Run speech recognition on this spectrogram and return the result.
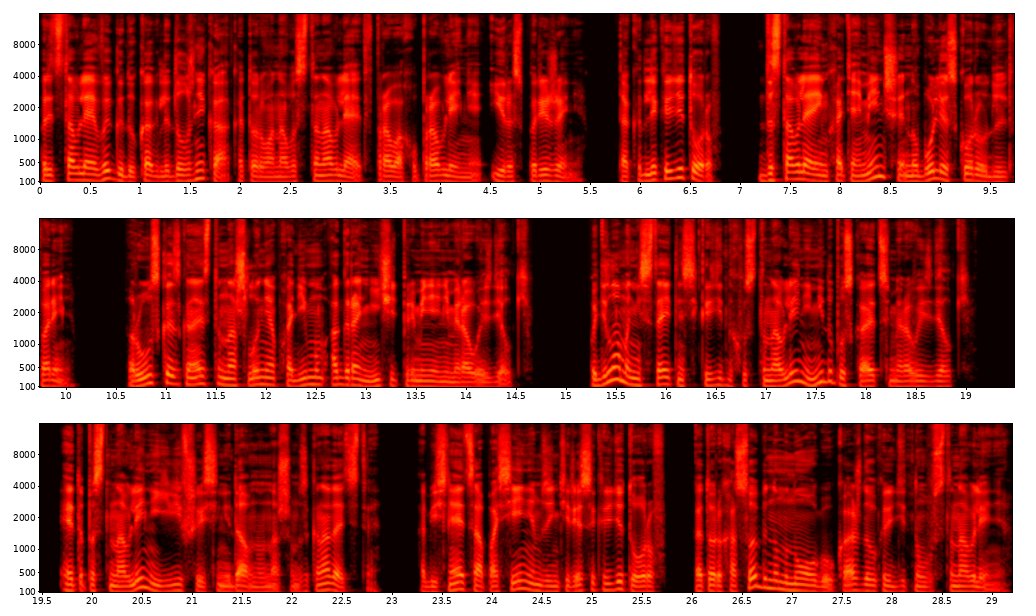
представляя выгоду как для должника, которого она восстановляет в правах управления и распоряжения, так и для кредиторов, доставляя им хотя меньшее, но более скорое удовлетворение. Русское законодательство нашло необходимым ограничить применение мировой сделки. По делам о несостоятельности кредитных установлений не допускаются мировые сделки. Это постановление, явившееся недавно в нашем законодательстве, объясняется опасением за интересы кредиторов, которых особенно много у каждого кредитного установления.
